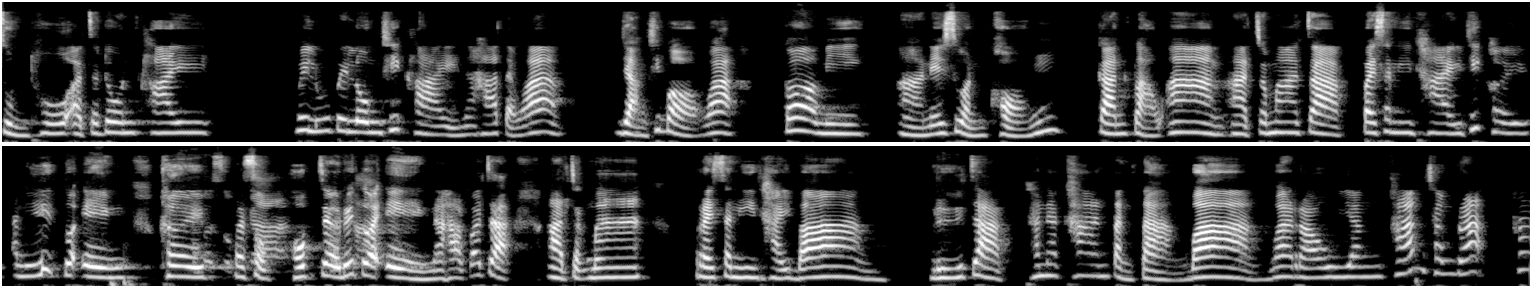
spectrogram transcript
สุ่มโทรอาจจะโดนใคร ไม่รู้ไปลงที่ใครนะคะแต่ว่าอย่างที่บอกว่าก็มีในส่วนของการกล่าวอ้างอาจจะมาจากไปรษณีย์ไทยที่เคยอันนี้ตัวเองเคยประระสบพบเจอด้วยตัวเองนะคะก็จะอาจจะมาไปรษณีย์ไทยบ้าง หรือจากธนาคารต่างๆ บ้าง ว่าเรายังค้างชำระค่า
